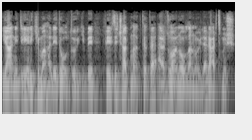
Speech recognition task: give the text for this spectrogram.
Yani diğer iki mahallede olduğu gibi Fevzi Çakmak'ta da Erdoğan'a olan oylar artmış.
